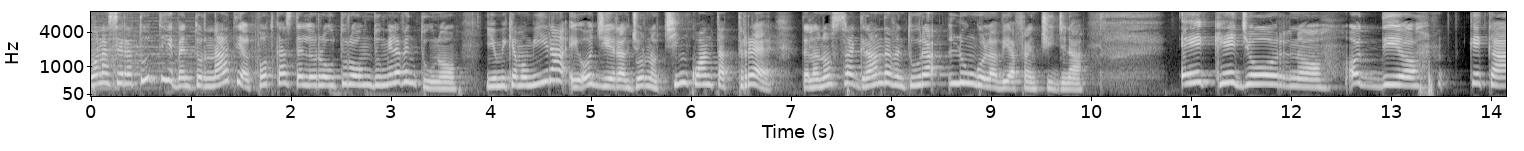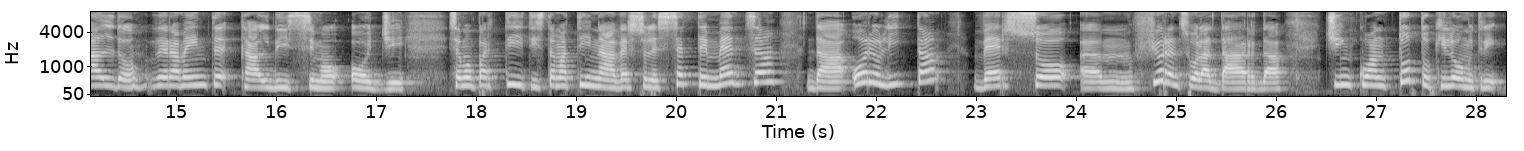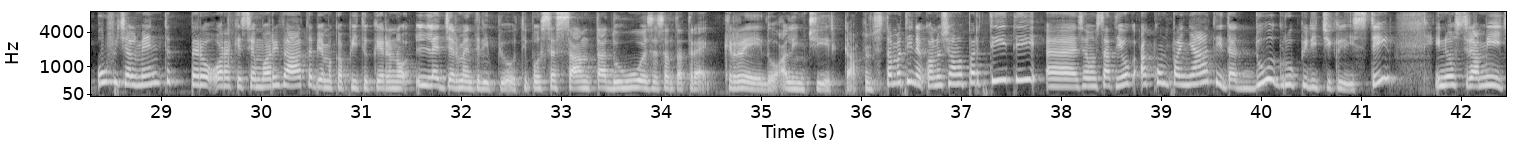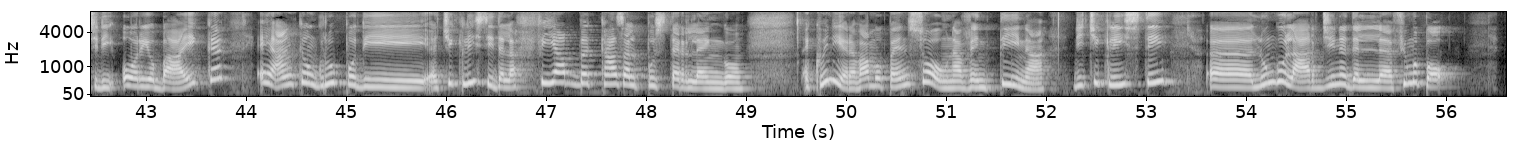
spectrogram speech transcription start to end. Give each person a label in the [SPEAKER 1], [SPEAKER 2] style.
[SPEAKER 1] Buonasera a tutti e bentornati al podcast del Road to Rome 2021. Io mi chiamo Mira e oggi era il giorno 53 della nostra grande avventura lungo la via Francigena. E che giorno! Oddio, che caldo, veramente caldissimo oggi. Siamo partiti stamattina verso le sette e mezza da Oreolitta verso um, Fiorenzuola d'Arda. 58 km ufficialmente, però ora che siamo arrivati abbiamo capito che erano leggermente di più, tipo 62-63 credo all'incirca. Stamattina quando siamo partiti eh, siamo stati accompagnati da due gruppi di ciclisti, i nostri amici di Oreo Bike e anche un gruppo di eh, ciclisti della FIAB Casal Pusterlengo e quindi eravamo penso una ventina di ciclisti eh, lungo l'argine del fiume Po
